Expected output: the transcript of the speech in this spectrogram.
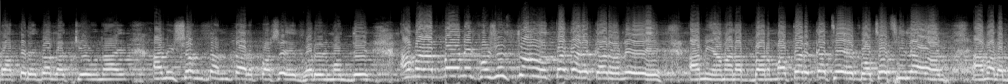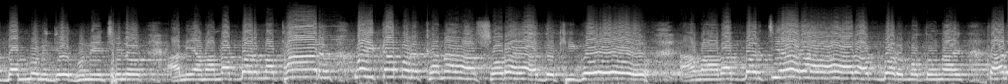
রাতের বেলা কেউ নাই। আমি সন্তান তার পাশে, ঘরের মধ্যে। আমার আব্বা অনেক অসুস্থ থাকার কারণে আমি আমার আব্বার মাথার কাছে বসা ছিলাম। আমার আব্বা মুড়ি দিয়ে ঘুমিয়েছিল। আমি আমার আব্বার মাথার ওই কাপড়খানা সরায়া দেখি গো। আমার আব্বার চেহারা আব্বার মতো নাই। তার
